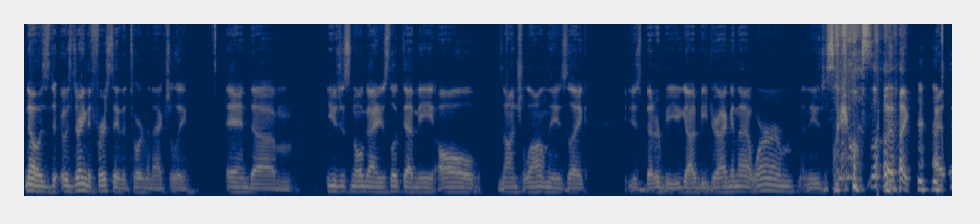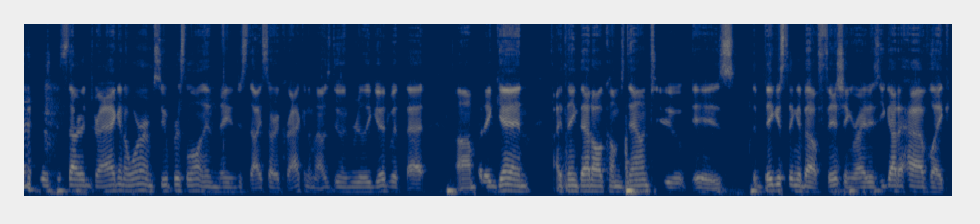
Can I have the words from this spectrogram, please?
no, it was it was during the first day of the tournament actually, and um, he was just an old guy. He just looked at me all nonchalantly. He's like, "You just better be. You got to be dragging that worm." And he was just like, like I just started dragging a worm super slow, and they just I started cracking them. I was doing really good with that. Um, but again, I think that all comes down to is the biggest thing about fishing, right? Is you got to have like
